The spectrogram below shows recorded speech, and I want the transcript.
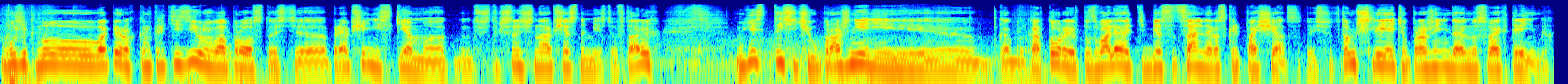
Мужик, ну, во-первых, конкретизируй вопрос, то есть э, при общении с кем, э, что значит на общественном месте. Во-вторых, ну, есть тысячи упражнений, э, как бы, которые позволяют тебе социально раскрепощаться. То есть, в том числе я эти упражнения даю на своих тренингах.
